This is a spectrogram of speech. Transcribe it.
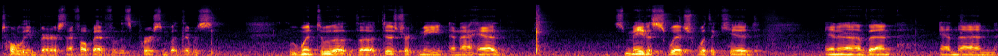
totally embarrassed. and I felt bad for this person, but there was we went to a, the district meet, and I had made a switch with a kid in an event, and then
